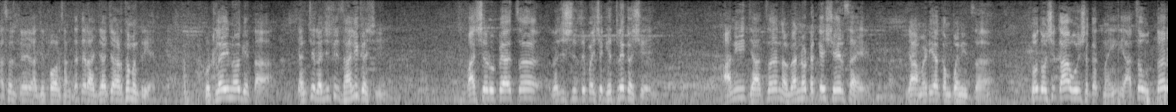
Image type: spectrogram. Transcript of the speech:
असं ते अजित पवार सांगतात ते राज्याचे अर्थमंत्री आहेत. कुठलंही न घेता त्यांची रजिस्ट्री झाली कशी? पाचशे रुपयाचं रजिस्ट्रीचे पैसे घेतले कसे? आणि ज्याचं नव्याण्णव टक्के शेअर्स आहेत या अमेडिया कंपनीचं तो दोषी का होऊ शकत नाही? याचं उत्तर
